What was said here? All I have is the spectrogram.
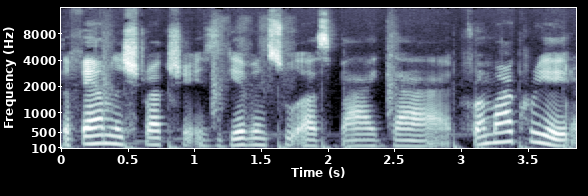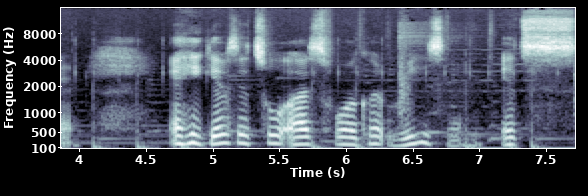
The family structure is given to us by god from our creator and he gives it to us for a good reason. It's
